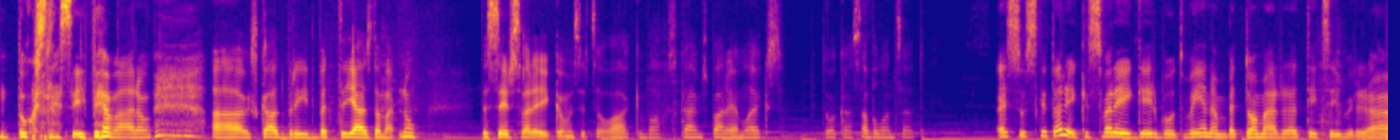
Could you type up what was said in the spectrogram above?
tūkstnesī, piemēram, uh, uz kādu brīdi. Bet, jā, es domāju, nu, tas ir svarīgi, ka mums ir cilvēki blakus. Kā jums pārējiem liekas, to kā sabalansēt? Es uzskatu arī, ka svarīgi ir būt vienam, bet tomēr ticība ir uh,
